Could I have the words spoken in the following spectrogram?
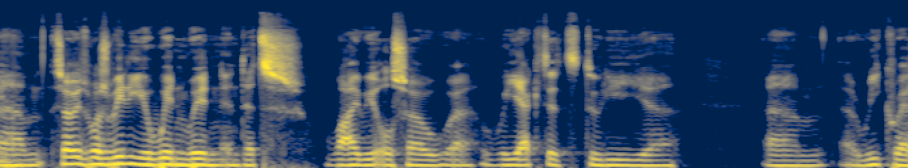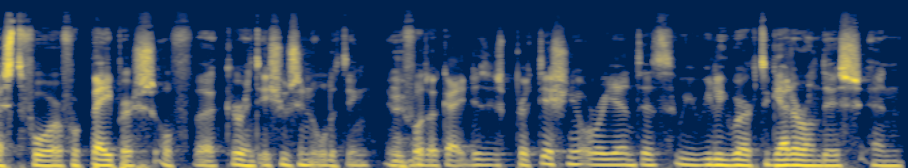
Mhm. Um, so it was really a win-win, and that's why we also uh, reacted to the uh, um, uh, request for for papers of uh, current issues in auditing. And we thought, okay, this is practitioner oriented. We really work together on this, and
